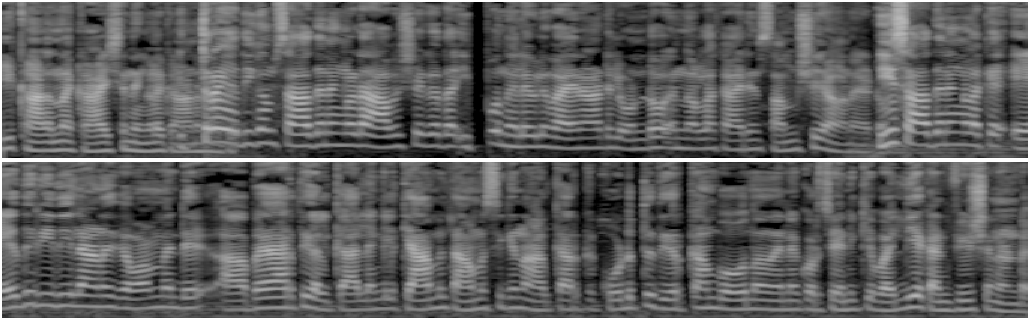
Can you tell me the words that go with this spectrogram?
ഈ കാണുന്ന കാഴ്ച നിങ്ങൾ കാണുന്നത്. ഇത്രയധികം സാധനങ്ങളുടെ ആവശ്യകത ഇപ്പോൾ നിലവിൽ വയനാട്ടിൽ ഉണ്ടോ എന്നുള്ള കാര്യം സംശയമാണ്. ഈ സാധനങ്ങളൊക്കെ ഏത് രീതിയിലാണ് ഗവൺമെന്റ് അഭയാർത്ഥികൾക്ക് അല്ലെങ്കിൽ ക്യാമ്പിൽ താമസിക്കുന്ന ആൾക്കാർക്ക് കൊടുത്തു തീർക്കാൻ പോകുന്നതിനെ കുറിച്ച് എനിക്ക് വലിയ കൺഫ്യൂഷൻ ഉണ്ട്.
